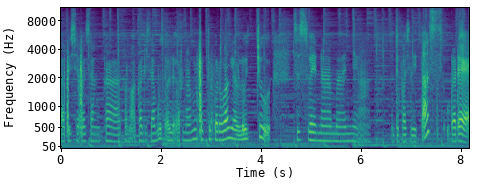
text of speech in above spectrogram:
tapi siapa sangka kamu akan disambut oleh ornamen bentuk beruang yang lucu sesuai namanya. Untuk fasilitas, udah deh,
